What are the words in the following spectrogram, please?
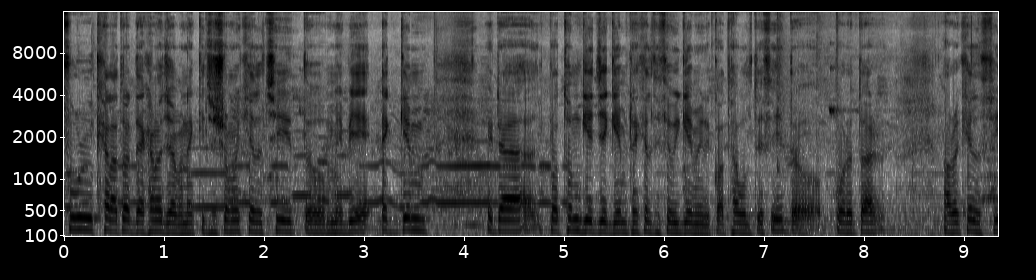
ফুল খেলা তো আর দেখানো যাবে না। কিছু সময় খেলছি, তো মেবি এক গেম এটা প্রথম গিয়ে যে গেমটা খেলতেছি, ওই গেমের কথা বলতেছি, তো পরে তো আর আরও খেলছি।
